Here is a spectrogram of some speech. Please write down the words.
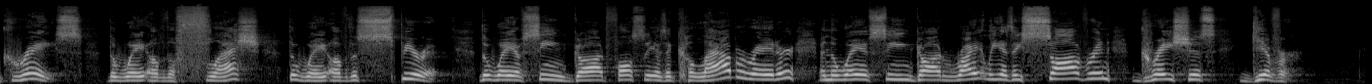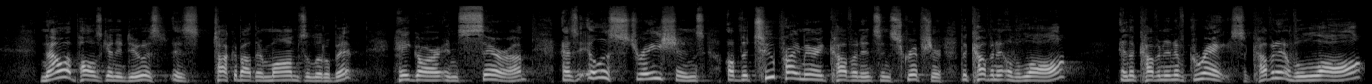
grace, the way of the flesh, the way of the spirit, the way of seeing God falsely as a collaborator, and the way of seeing God rightly as a sovereign, gracious giver. Now, what Paul's going to do is, is talk about their moms a little bit. Hagar and Sarah as illustrations of the two primary covenants in Scripture the covenant of law and the covenant of grace. The covenant of law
